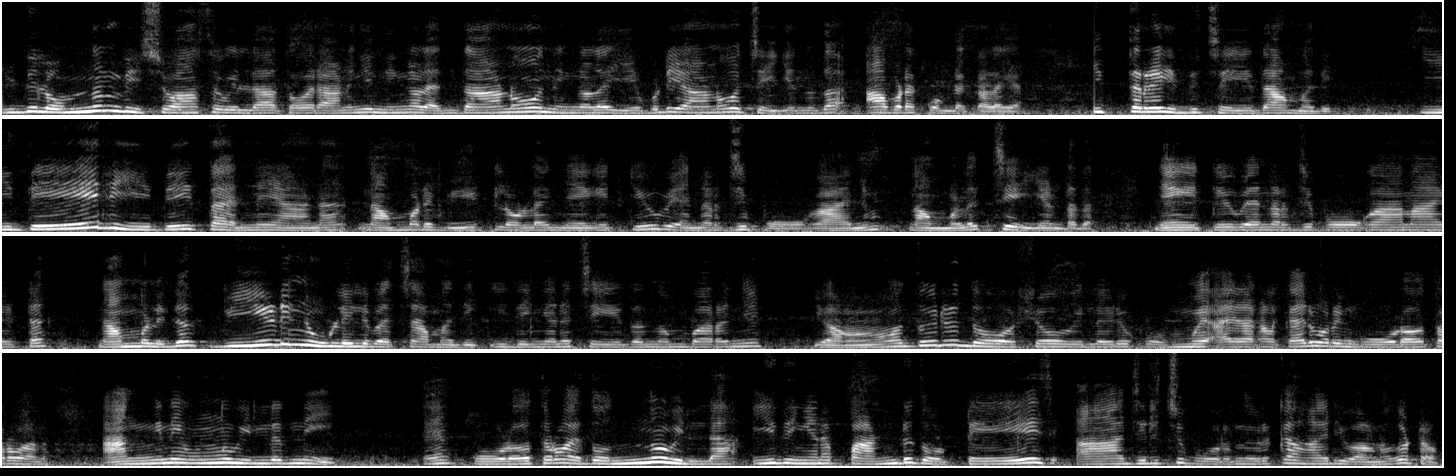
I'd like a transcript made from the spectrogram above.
ഇതിലൊന്നും വിശ്വാസമില്ലാത്തവരാണെങ്കിൽ നിങ്ങൾ എന്താണോ നിങ്ങൾ എവിടെയാണോ ചെയ്യുന്നത് അവിടെ കൊണ്ട് കളയുക. ഇത്ര ഇത് ചെയ്താൽ മതി. ഇതേ രീതിയിൽ തന്നെയാണ് നമ്മുടെ വീട്ടിലുള്ള നെഗറ്റീവ് എനർജി പോകാനും നമ്മൾ ചെയ്യേണ്ടത്. നെഗറ്റീവ് എനർജി പോകാനായിട്ട് നമ്മളിത് വീടിനുള്ളിൽ വെച്ചാൽ മതി. ഇതിങ്ങനെ ചെയ്തെന്നും പറഞ്ഞ് യാതൊരു ദോഷവും ഇല്ല. ഒരു ആൾക്കാർ പറയും കൂടോത്രമാണ്. അങ്ങനെയൊന്നും ഇല്ലെന്നേ. ഏഹ് കൂടോത്രം ഇതൊന്നുമില്ല ഇതിങ്ങനെ പണ്ട് തൊട്ടേ ആചരിച്ചു പോരുന്ന ഒരു കാര്യമാണ് കേട്ടോ.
